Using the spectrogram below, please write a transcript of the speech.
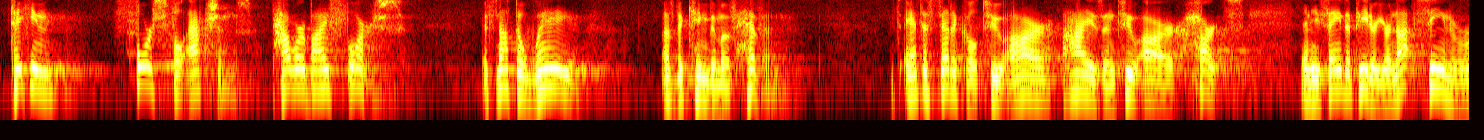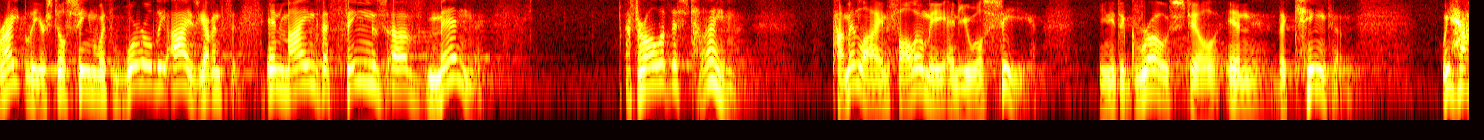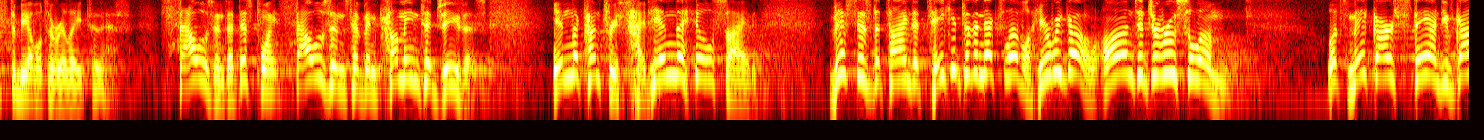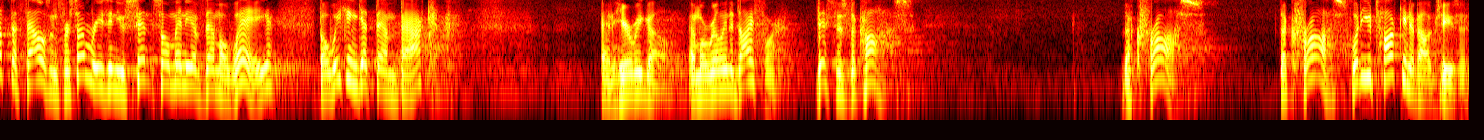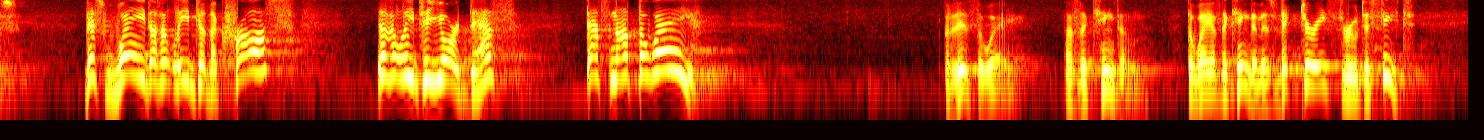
taking forceful actions, power by force. It's not the way of the kingdom of heaven. It's antithetical to our eyes and to our hearts. And he's saying to Peter, You're not seeing rightly. You're still seeing with worldly eyes. You haven't in mind the things of men. After all of this time, come in line, follow me, and you will see. You need to grow still in the kingdom. We have to be able to relate to this. Thousands, at this point, thousands have been coming to Jesus in the countryside, in the hillside. This is the time to take it to the next level. Here we go, on to Jerusalem. Let's make our stand. You've got the thousands. For some reason, you sent so many of them away, but we can get them back. And here we go. And we're willing to die for it. This is the cause. The cross. The cross. What are you talking about, Jesus? This way doesn't lead to the cross, it doesn't lead to your death. That's not the way. But it is the way of the kingdom. The way of the kingdom is victory through defeat,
